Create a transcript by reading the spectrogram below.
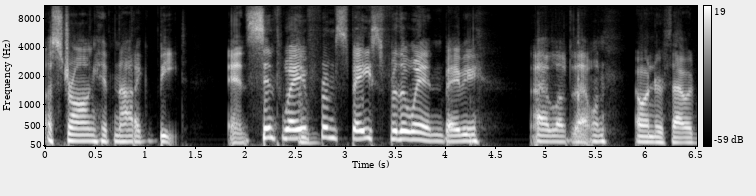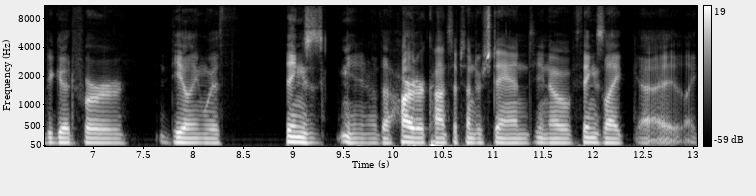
a strong hypnotic beat. And synthwave mm-hmm. from space for the win baby. I loved that one. I wonder if that would be good for dealing with things you know the harder concepts understand you know things like uh, like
